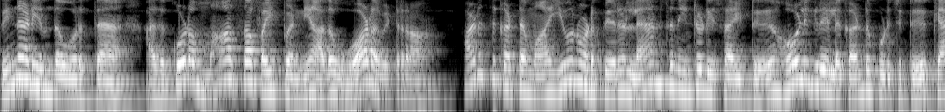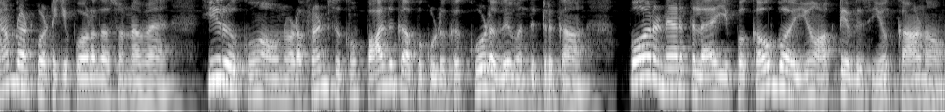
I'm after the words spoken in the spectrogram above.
பின்னாடி இருந்த ஒருத்தன் அது கூட மாசாக ஃபைட் பண்ணி அதை ஓட விட்டுறான். அடுத்த கட்டமாக இவனோட பேர் லான்ஸ்னு இன்ட்ரடியூஸ் ஆகிட்டு ஹோலி கிரேயில் கண்டுபிடிச்சிட்டு கேம்லாட் கோட்டைக்கு போகிறதா சொன்னவன். ஹீரோக்கும் அவனோட ஃப்ரெண்ட்ஸுக்கும் பாதுகாப்பு கொடுக்க கூடவே வந்துட்டு இருக்கான். போகிற நேரத்தில் இப்போ கௌபாயும் ஆக்டேவியஸையும் காணோம்.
